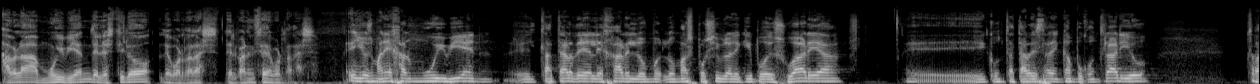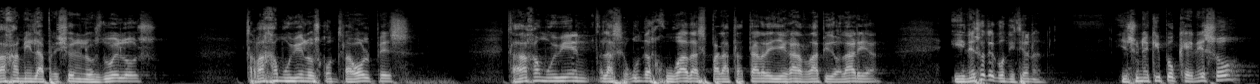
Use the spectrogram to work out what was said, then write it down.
habla muy bien del estilo de Bordalás, del Valencia de Bordalás. Ellos manejan muy bien el tratar de alejar lo, más posible al equipo de su área, eh, con tratar de estar en campo contrario. Trabajan bien la presión en los duelos, trabaja muy bien los contragolpes trabaja muy bien las segundas jugadas para tratar de llegar rápido al área y en eso te condicionan. Y es un equipo que en eso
